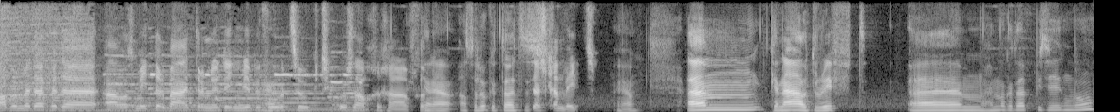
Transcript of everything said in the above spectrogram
Aber wir dürfen äh, auch als Mitarbeiter nicht irgendwie bevorzugt Sachen kaufen. genau, also schau, da jetzt Das ist kein Witz. Ja. Ähm, genau, Drift. Ähm, haben wir gerade etwas irgendwo?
